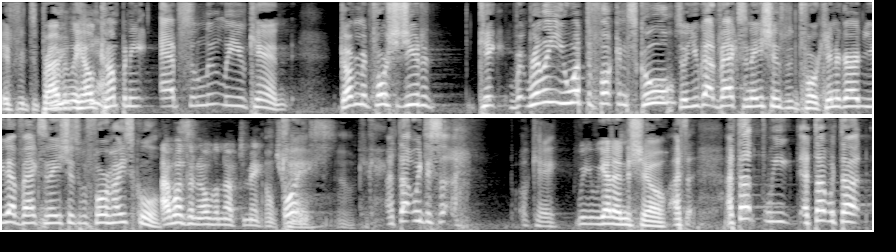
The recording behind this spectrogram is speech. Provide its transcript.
If it's a privately held company, absolutely you can. Government forces you to take. Really, you went to fucking school, so you got vaccinations before kindergarten. You got vaccinations before high school. I wasn't old enough to make the Okay. choice. Okay. I thought we just. Uh, okay, we we got to end the show. I th- I thought we I thought we thought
